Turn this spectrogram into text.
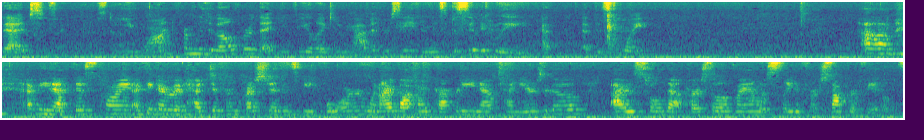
that you want from the developer that you feel like you haven't received, I mean, specifically at, at this point? Um, I mean, at this point, I think I would have had different questions before. When I bought my property now 10 years ago, I was told that parcel of land was slated for soccer fields,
